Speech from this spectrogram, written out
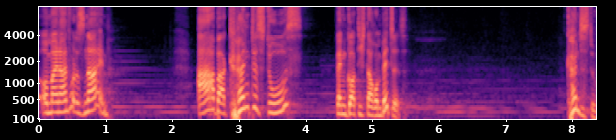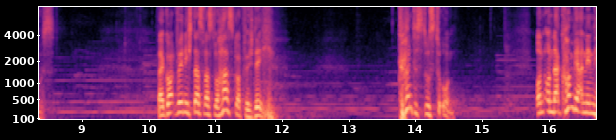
Und meine Antwort ist nein. Aber könntest du es, wenn Gott dich darum bittet? Könntest du es? Weil Gott will nicht das, was du hast, Gott will dich. Könntest du es tun? Und, und da kommen wir an, den,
